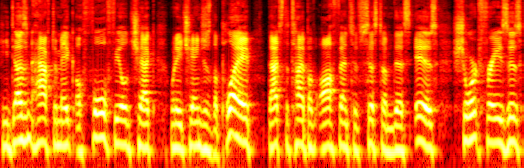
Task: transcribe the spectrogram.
He doesn't have to make a full field check when he changes the play. That's the type of offensive system this is. Short phrases,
